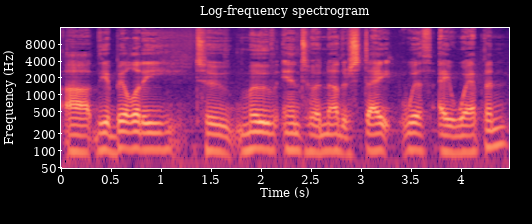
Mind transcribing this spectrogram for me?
uh, the ability to move into another state with a weapon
